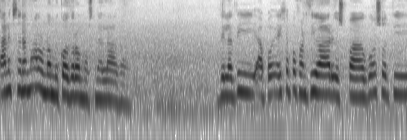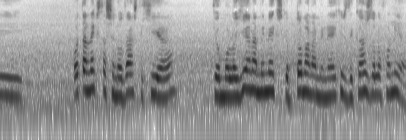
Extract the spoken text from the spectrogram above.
άνοιξε έναν άλλο νομικό δρόμο στην Ελλάδα. Δηλαδή, έχει αποφανθεί ο Άριος Πάγος ότι όταν έχεις τα συνοδά στοιχεία και ομολογία να μην έχεις και πτώμα να μην έχεις, δικάζεις δολοφονία.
